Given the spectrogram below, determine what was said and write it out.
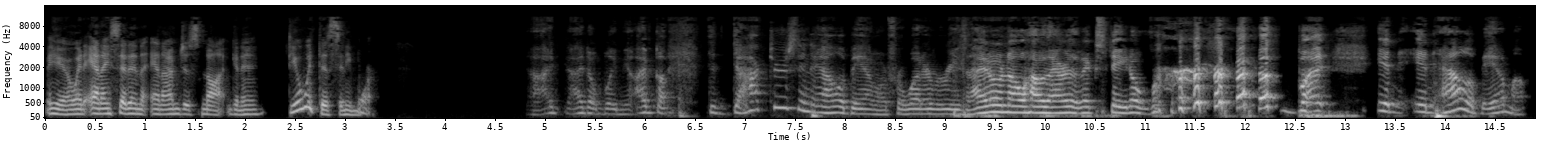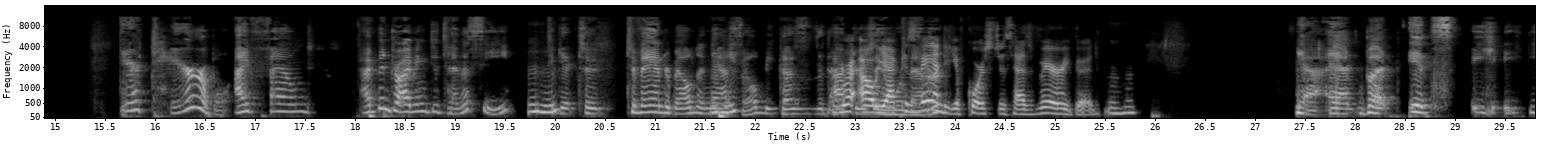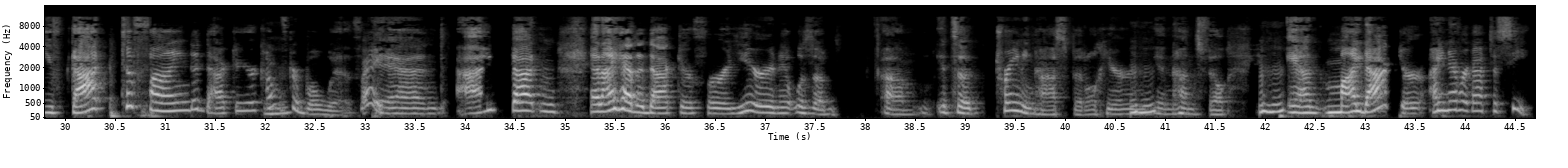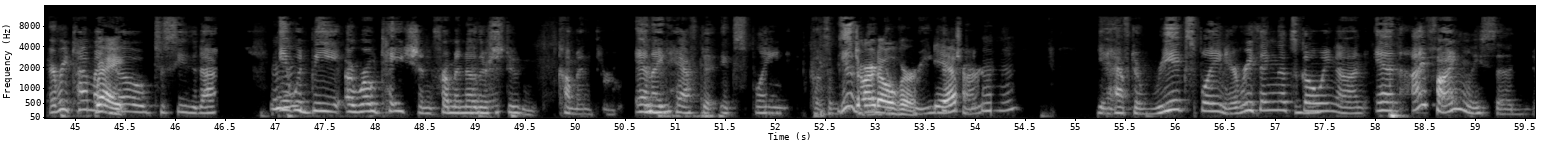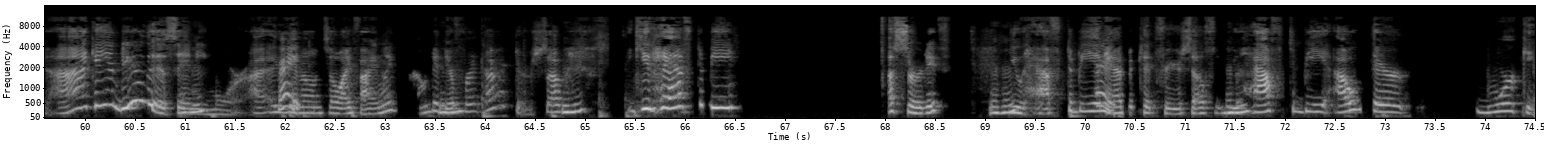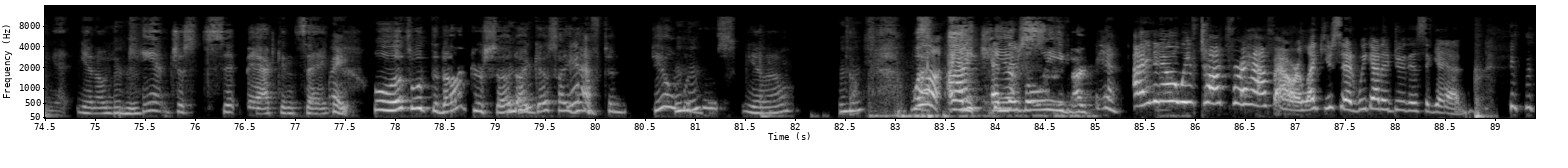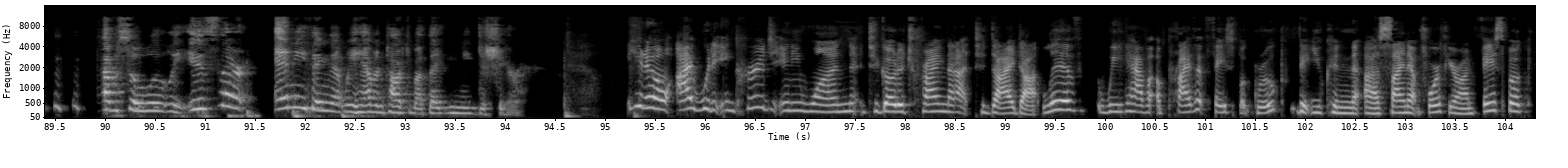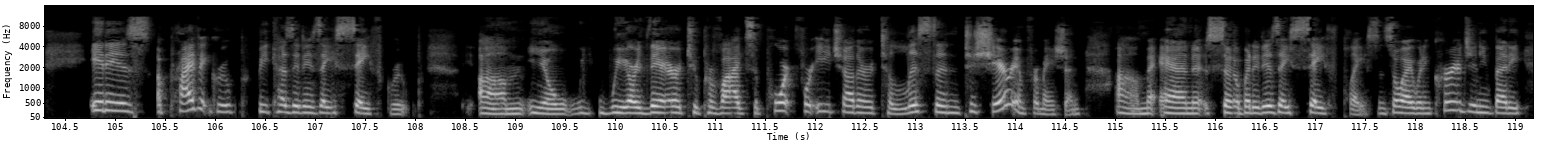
You know, and, and I said, and, and I'm just not going to deal with this anymore. I, I don't blame you. I've got the doctors in Alabama for whatever reason. I don't know how they're the next state over, but in in Alabama, they're terrible. I found I've been driving to Tennessee Mhm. to get to to Vanderbilt and Mhm. Nashville because the doctors. Oh yeah, because. Vandy, of course, just has very good. hmm Yeah, and but it's you've got to find a doctor you're comfortable with. Mm-hmm. Right. And I've gotten and I had a doctor for a year and it was a um it's a training hospital here in, Mhm. in Huntsville. Mhm. And my doctor I never got to see. Every time I Right. go to see the doctor, mm-hmm. it would be a rotation from another mm-hmm. student coming through, and I'd mm-hmm. have to explain because again, start over. Yep. Mm-hmm. You have to re-explain everything that's going on, and I finally said, I can't do this anymore. I, right. You know, and so I finally found a different doctor. So you have to be assertive. Mm-hmm. You have to be an right. advocate for yourself. Mm-hmm. You have to be out there working it. You know, you mm-hmm. can't just sit back and say, right. well, that's what the doctor said. I mm-hmm. guess I yeah. have to deal with mm-hmm. this, you know? So, mm-hmm. well, well and, I can't believe our. Yeah, I know we've talked for a half hour. Like you said, we got to do this again. Absolutely. Is there anything that we haven't talked about that you need to share? You know, I would encourage anyone to go to trying not to die.live. We have a private Facebook group that you can uh, sign up for if you're on Facebook. It is a private group because it is a safe group. Um, you know, we, we, are there to provide support for each other, to listen, to share information. Um, and so, but it is a safe place. And so I would encourage anybody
